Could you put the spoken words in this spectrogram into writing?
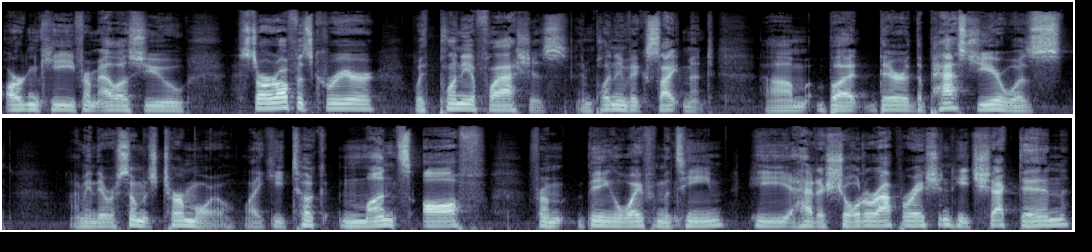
Arden Key from LSU started off his career with plenty of flashes and plenty of excitement. Um, but there, the past year was I mean, there was so much turmoil. Like he took months off from being away from the team. He had a shoulder operation. He checked in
